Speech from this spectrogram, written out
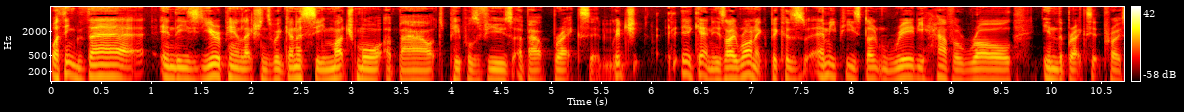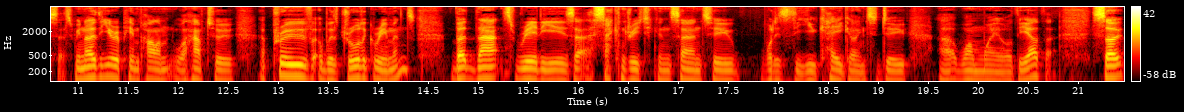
Well, I think there in these European elections, we're going to see much more about people's views about Brexit, which again is ironic because MEPs don't really have a role in the Brexit process. We know the European Parliament will have to approve a withdrawal agreement, but that really is a secondary concern to what is the UK going to do uh, one way or the other. So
